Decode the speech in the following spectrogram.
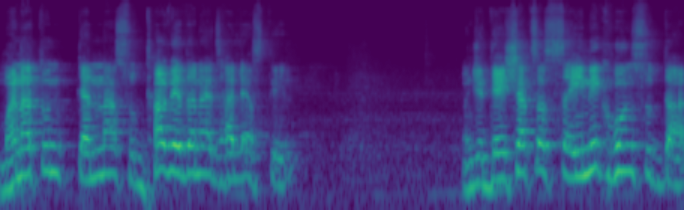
मनातून त्यांना सुद्धा वेदना झाल्या असतील. म्हणजे देशाचं सैनिक होऊन सुद्धा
